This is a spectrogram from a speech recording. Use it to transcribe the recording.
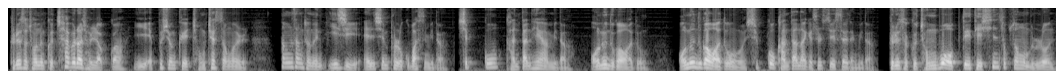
그래서 저는 그 차별화 전략과 이 FCOQ의 정체성을 항상 저는 easy and simple로 꼽았습니다. 쉽고 간단해야 합니다. 어느 누가 와도 어느 누가 와도 쉽고 간단하게 쓸 수 있어야 됩니다. 그래서 그 정보 업데이트의 신속성은 물론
